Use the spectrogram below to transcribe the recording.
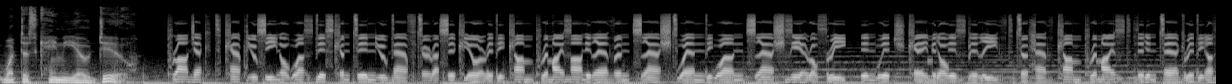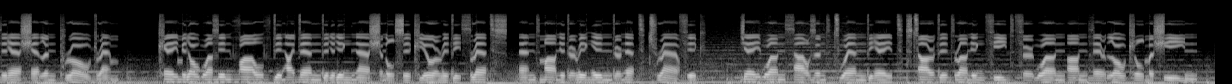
what does CAIMEO do? Project Capucino was discontinued after a security compromise on 11 21 03, in which CAIMEO is believed to have compromised the integrity of the Echelon program. CAIMEO was involved in identifying national security threats and monitoring internet traffic. J1028 started running feed for one on their local machine.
